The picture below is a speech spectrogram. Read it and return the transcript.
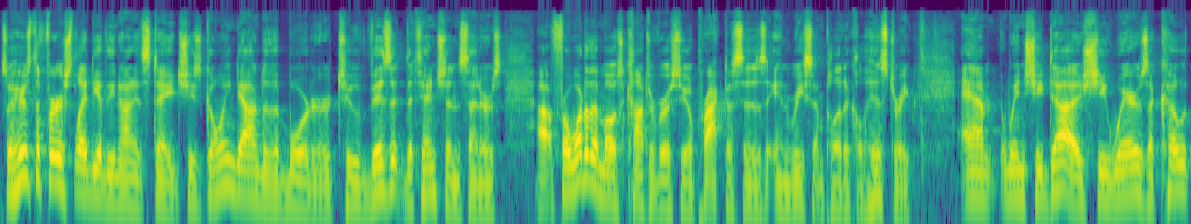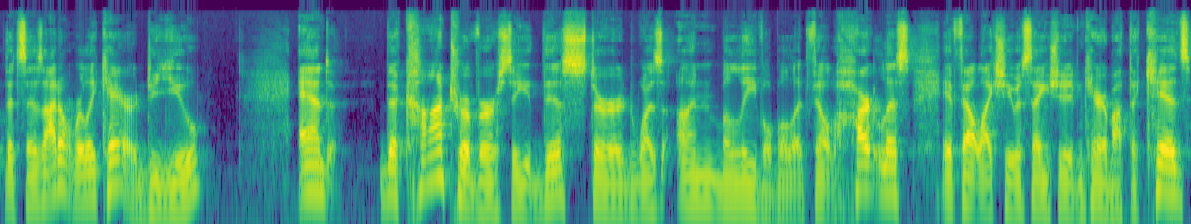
So here's the First Lady of the United States. She's going down to the border to visit detention centers uh, for one of the most controversial practices in recent political history. And when she does, she wears a coat that says, I don't really care. Do you? And the controversy this stirred was unbelievable. It felt heartless. It felt like she was saying she didn't care about the kids.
